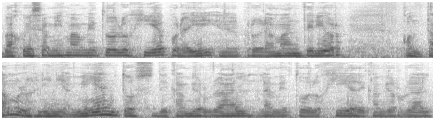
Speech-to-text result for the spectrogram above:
bajo esa misma metodología por ahí en el programa anterior contamos los lineamientos de cambio rural la metodología de cambio rural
